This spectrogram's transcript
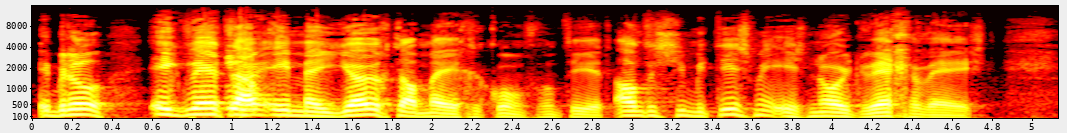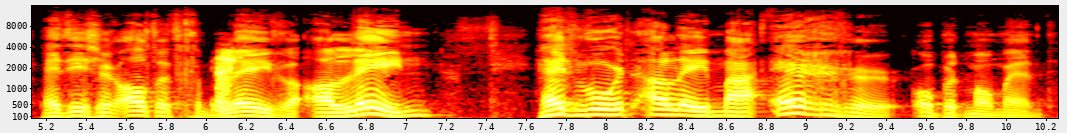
Ik bedoel, ik werd daar in mijn jeugd al mee geconfronteerd. Antisemitisme is nooit weg geweest. Het is er altijd gebleven. Alleen, het wordt alleen maar erger op het moment.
